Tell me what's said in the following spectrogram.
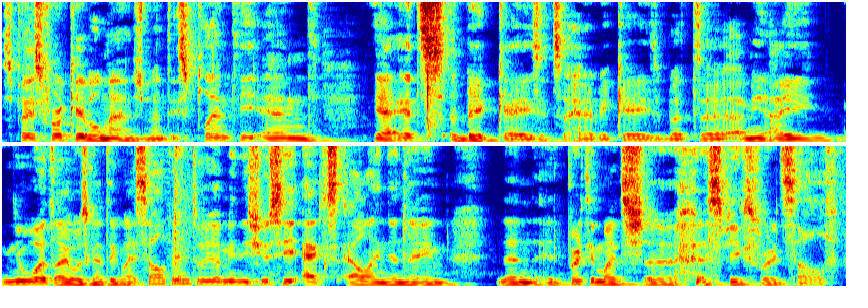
Space for cable management is plenty and yeah, it's a big case, it's a heavy case, but uh, I mean, I knew what I was going to take myself into. I mean, if you see XL in the name, then it pretty much uh, speaks for itself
